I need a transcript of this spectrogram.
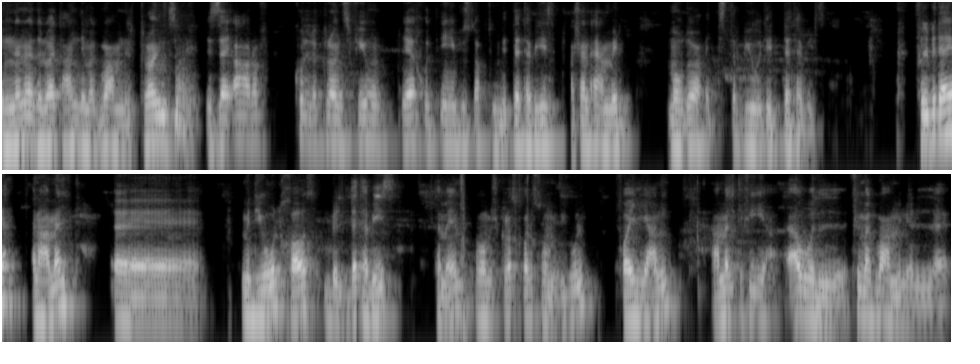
إن أنا دلوقتي عندي مجموعة من ال clients إزاي أعرف كل clients فيهم ياخد إيه بالظبط من ال database عشان أعمل موضوع ال distributed database في البداية أنا عملت آه module خاص بال database تمام؟ هو مش class خالص هو module file يعني. عملت فيه أول في مجموعة من ال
